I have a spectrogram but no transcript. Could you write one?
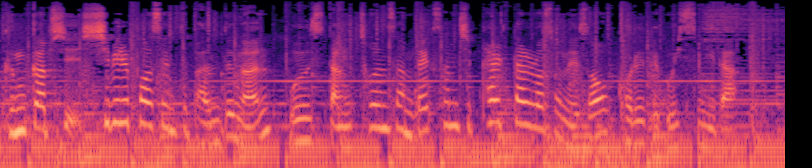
금값이 11% 반등한 온스당 1338달러 선에서 거래되고 있습니다.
